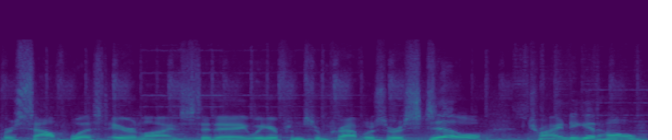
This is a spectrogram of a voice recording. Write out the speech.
for Southwest Airlines today. We hear from some travelers who are still trying to get home.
